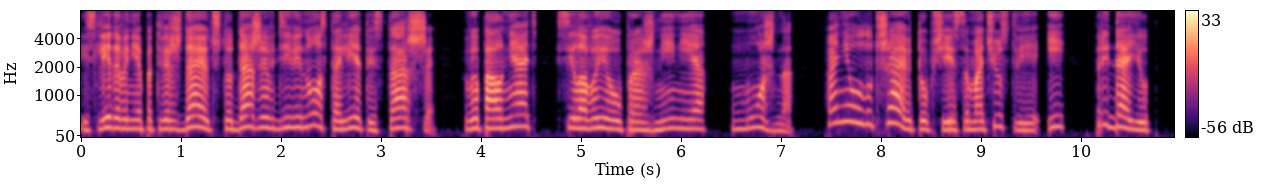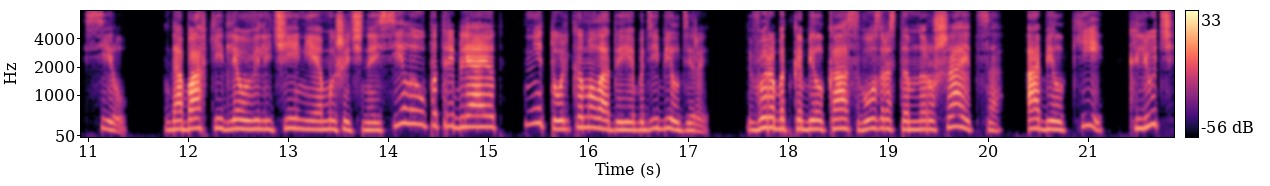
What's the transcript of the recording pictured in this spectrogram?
Исследования подтверждают, что даже в 90 лет и старше выполнять силовые упражнения можно – они улучшают общее самочувствие и придают сил. Добавки для увеличения мышечной силы употребляют не только молодые бодибилдеры. Выработка белка с возрастом нарушается, а белки – ключ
